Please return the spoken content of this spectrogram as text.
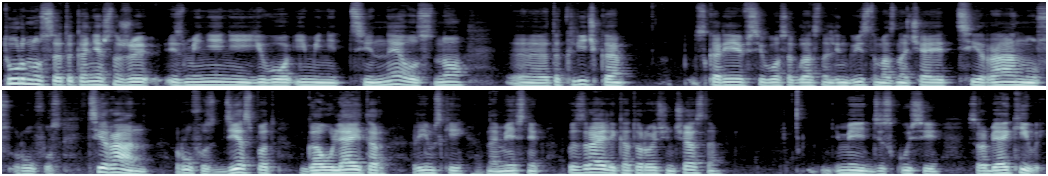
Турнус – это, конечно же, изменение его имени Тинеус, но э, эта кличка, скорее всего, согласно лингвистам, означает Тиранус Руфус. Тиран Руфус, деспот, гауляйтер, римский наместник в Израиле, который очень часто имеет дискуссии с Раби Акивой.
